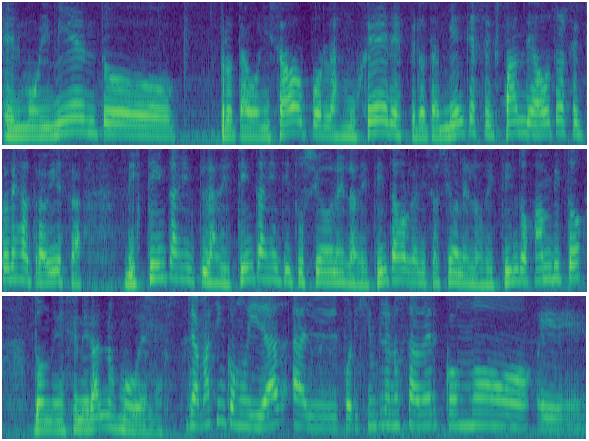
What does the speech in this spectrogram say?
el movimiento protagonizado por las mujeres, pero también que se expande a otros sectores, atraviesa distintas, las distintas instituciones, las distintas organizaciones, los distintos ámbitos donde en general nos movemos. ¿Llamás incomodidad al, por ejemplo, no saber cómo... Eh,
